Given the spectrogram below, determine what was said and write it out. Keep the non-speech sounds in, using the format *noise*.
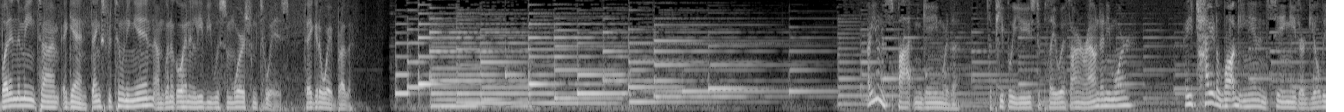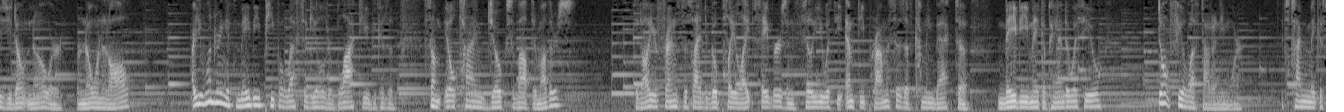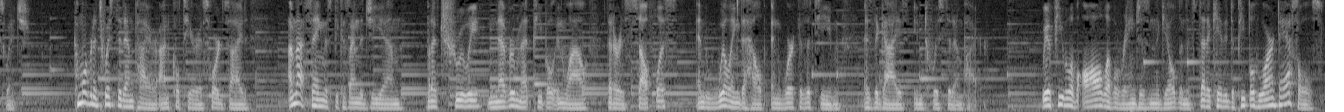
But in the meantime, again, thanks for tuning in. I'm going to go ahead and leave you with some words from Twiz. Take it away, brother. Are you in a spot in game where the, the people you used to play with aren't around anymore? Are you tired of logging in and seeing either guildies you don't know or, or no one at all? Are you wondering if maybe people left the guild or blocked you because of some ill-timed jokes about their mothers? Did all your friends decide to go play lightsabers and fill you with the empty promises of coming back to maybe make a panda with you? Don't feel left out anymore. It's time to make a switch. Come over to Twisted Empire on Kul Tiras Horde side. I'm not saying this because I'm the GM, but I've truly never met people in WoW that are as selfless and willing to help and work as a team as the guys in Twisted Empire. We have people of all level ranges in the guild, and it's dedicated to people who aren't assholes.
